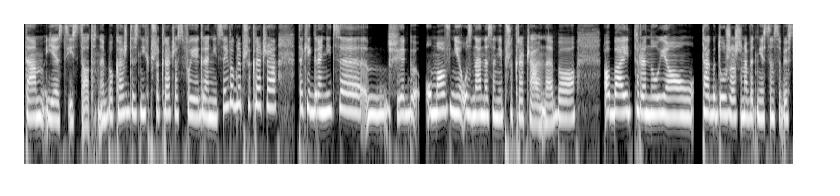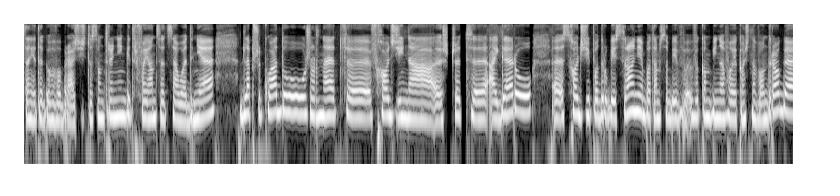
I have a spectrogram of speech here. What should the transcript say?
tam jest istotny, bo każdy z nich przekracza swoje granice i w ogóle przekracza takie granice mm, jakby umownie uznane za nieprzekraczalne, bo obaj trenują tak dużo, że nawet nie jestem sobie w stanie tego wyobrazić. To są treningi trwające całe dnie, Dla przykładu Jornet wchodzi na szczyt Aigeru, schodzi po drugiej stronie, bo tam sobie wykombinował jakąś nową drogę,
